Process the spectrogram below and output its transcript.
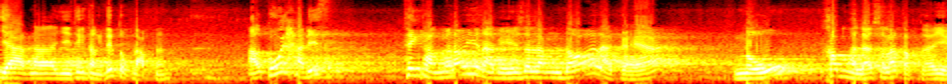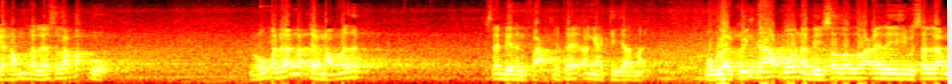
Và à, vì thiên thần tiếp tục đập nữa. Ở cuối hadith, thiên thần mới nói với Nabi Sallam, đó là kẻ ngủ không hành lễ salat tập thể gì không hành lễ salat bắt buộc. Ngủ mà đến mắt trời mọc mới thức. Sẽ bị hình phạt như thế ở ngày kỳ giờ mà. Một lời khuyến cáo của Nabi sallallahu alaihi wasallam.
